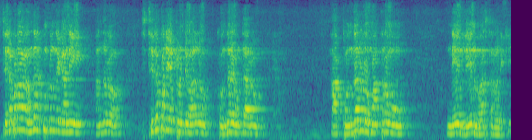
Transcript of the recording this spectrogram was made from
స్థిరపడాలని అందరికి ఉంటుంది కానీ అందరూ స్థిరపడేటువంటి వాళ్ళు కొందరే ఉంటారు. ఆ కొందరిలో మాత్రము నేను లేను వాస్తవానికి.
